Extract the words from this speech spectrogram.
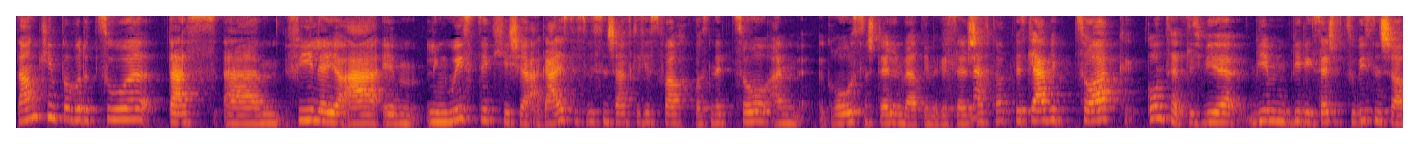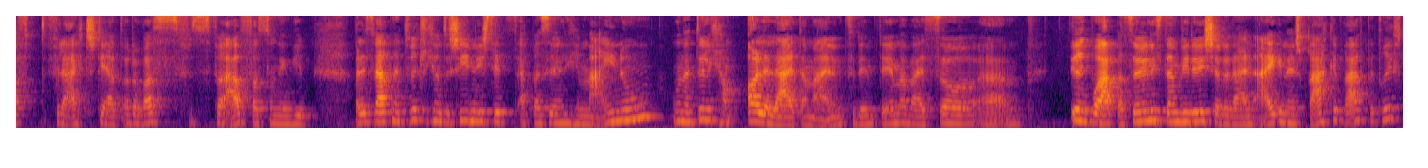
Dann kommt aber dazu, dass ähm, viele ja auch eben Linguistik ist ja ein geisteswissenschaftliches Fach, was nicht so einen großen Stellenwert in der Gesellschaft hat. Das glaube ich zeigt grundsätzlich, wie, wie, wie die Gesellschaft zur Wissenschaft vielleicht steht oder was es für Auffassungen gibt. Weil es wird nicht wirklich unterschieden, ist jetzt eine persönliche Meinung und natürlich haben alle Leute eine Meinung zu dem Thema, weil es so ähm, irgendwo auch persönlich dann wieder ist oder deinen eigenen Sprachgebrauch betrifft.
